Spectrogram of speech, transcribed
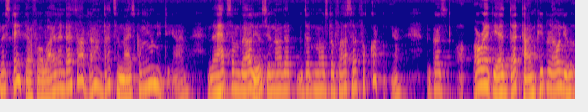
I stayed there for a while and I thought, oh, that's a nice community. they have some values, you know, that, that most of us have forgotten. Yeah? Because already at that time, people only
